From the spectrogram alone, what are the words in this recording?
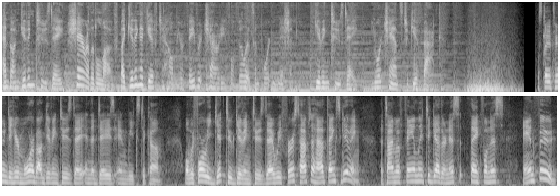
and on Giving Tuesday, share a little love by giving a gift to help your favorite charity fulfill its important mission. Giving Tuesday, your chance to give back. Well, stay tuned to hear more about Giving Tuesday in the days and weeks to come. Well, before we get to Giving Tuesday, we first have to have Thanksgiving, a time of family togetherness, thankfulness, and food.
